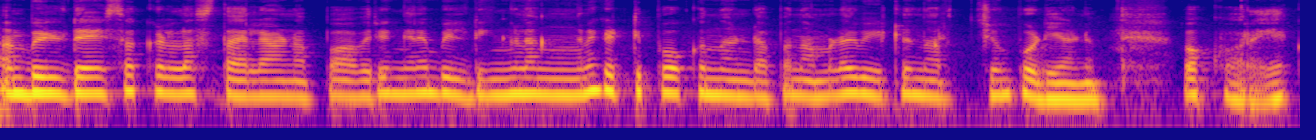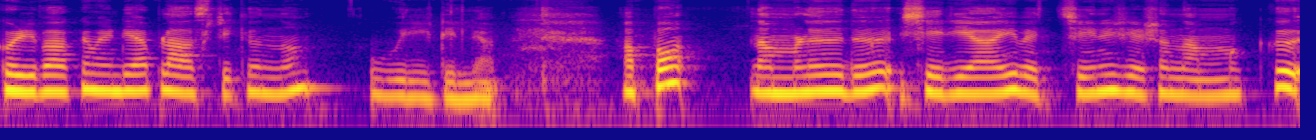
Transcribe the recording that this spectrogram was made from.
ബിൽഡേഴ്സൊക്കെ ഉള്ള സ്ഥലമാണ്. അപ്പോൾ അവരിങ്ങനെ ബിൽഡിങ്ങുകൾ അങ്ങനെ കെട്ടിപ്പോക്കുന്നുണ്ട്. അപ്പോൾ നമ്മുടെ വീട്ടിൽ നിറച്ചും പൊടിയാണ്. അപ്പോൾ കുറേയൊക്കെ ഒഴിവാക്കാൻ വേണ്ടി ആ പ്ലാസ്റ്റിക് ഒന്നും ഊരിയിട്ടില്ല. അപ്പോൾ നമ്മൾ ഇത് ശരിയായി വെച്ചതിന് ശേഷം നമുക്ക്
